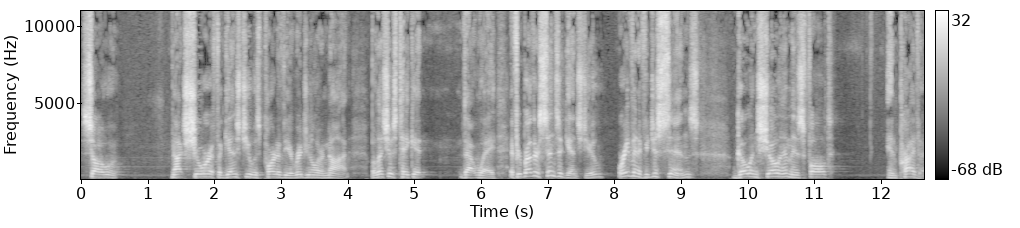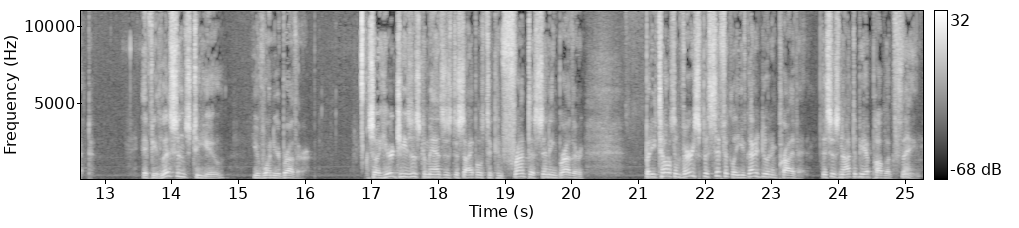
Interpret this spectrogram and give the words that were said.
so not sure if against you was part of the original or not, but let's just take it that way. If your brother sins against you, or even if he just sins, go and show him his fault in private. If he listens to you, you've won your brother. So here Jesus commands his disciples to confront a sinning brother, but he tells them very specifically, you've got to do it in private. This is not to be a public thing.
